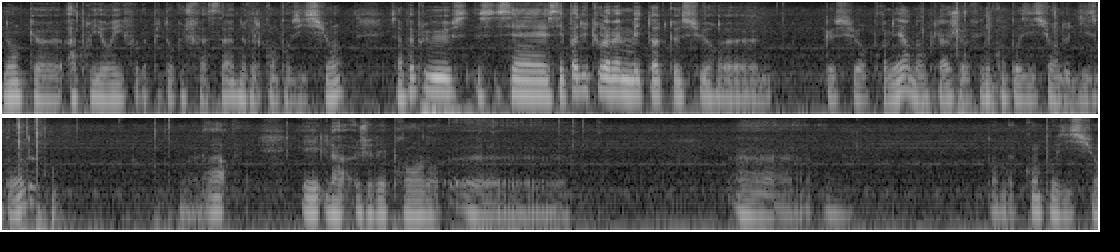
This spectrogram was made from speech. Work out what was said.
Donc euh, a priori il faudrait plutôt que je fasse ça nouvelle composition. C'est un peu plus c'est pas du tout la même méthode que sur que sur première. Donc là je fais une composition de 10 secondes et là je vais prendre euh, composition.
